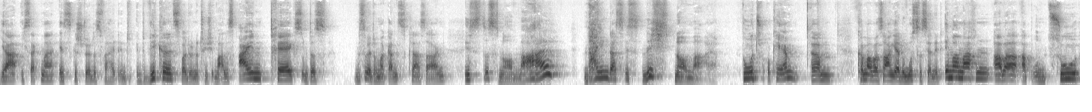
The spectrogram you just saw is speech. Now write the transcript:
ja, ich sag mal, essgestörtes Verhalten ent entwickelst, weil du natürlich immer alles einträgst und das müssen wir doch mal ganz klar sagen, ist es normal? Nein, das ist nicht normal. Gut, okay. Ähm, können wir aber sagen, ja, du musst es ja nicht immer machen, aber ab und zu,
